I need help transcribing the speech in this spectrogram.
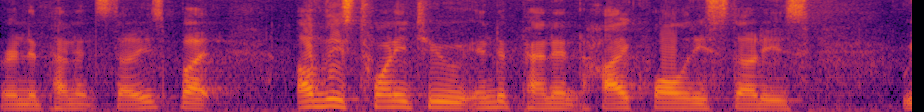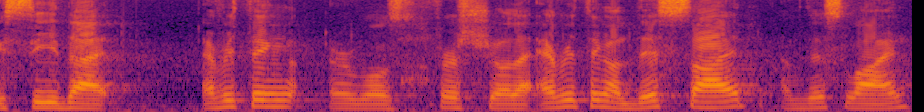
or independent studies, but of these 22 independent high quality studies, we see that everything, or we'll first show that everything on this side of this line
